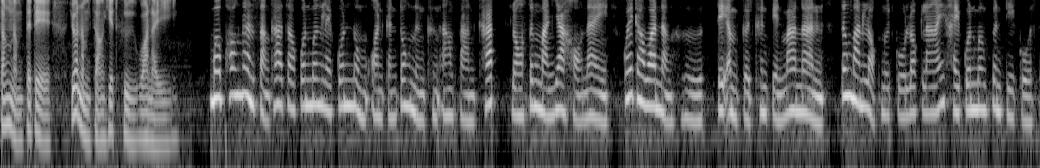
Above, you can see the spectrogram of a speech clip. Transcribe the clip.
ตั้งนำแต่เดย้อนอำจางเฮ็ดหือว่าไหน เมื่อพ้องนั่นสังฆาเจ้าก้นเมืองและก้นหนุ่มอ่อนกันต้องหนึ่งคึงอังสารคัดลองซึ่งมันยาหอในก้อยกาว่าหนังหือ ได้อำเกิดขึ้นเป็นมานั่น ซึ่งมันหลอกเงิดโกลอกร้าย ให้ก้นเมืองเปิ้นตีโกเส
